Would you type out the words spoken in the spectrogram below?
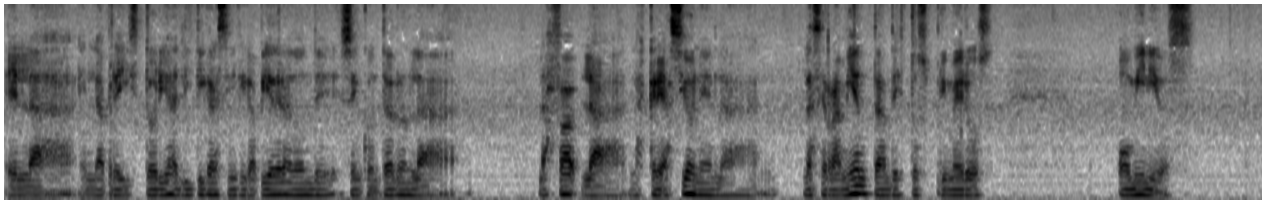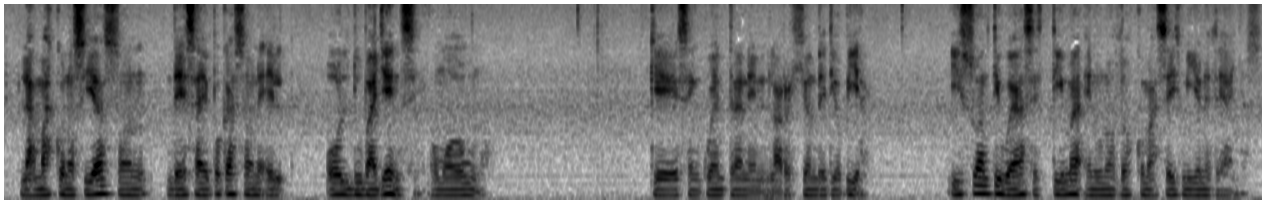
en la, prehistoria, lítica significa piedra, donde se encontraron la, las creaciones, las herramientas de estos primeros homínidos. Las más conocidas son de esa época son el Oldubayense o modo 1, que se encuentran en la región de Etiopía, y su antigüedad se estima en unos 2,6 millones de años.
